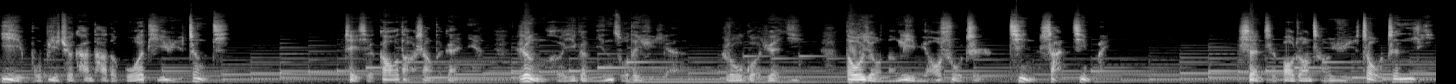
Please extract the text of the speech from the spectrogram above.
亦不必去看它的国体与政体。这些高大上的概念，任何一个民族的语言，如果愿意，都有能力描述至尽善尽美，甚至包装成宇宙真理。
